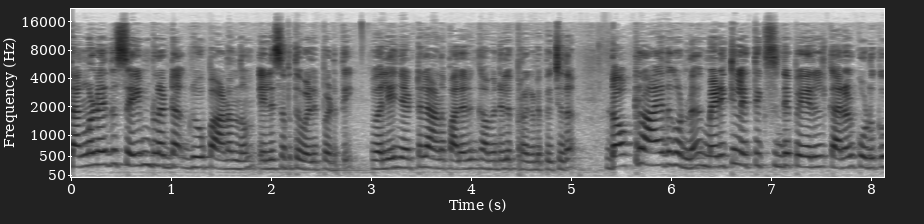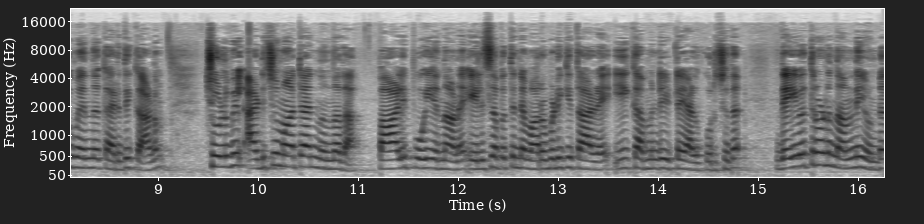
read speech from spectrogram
തങ്ങളുടേത് സെയിം ബ്ലഡ് ഗ്രൂപ്പ് ആണെന്നും എലിസബത്ത് വെളിപ്പെടുത്തി. വലിയ ഞെട്ടലാണ് പലരും കമന്റിൽ പ്രകടിപ്പിച്ചത്. ഡോക്ടർ ആയതുകൊണ്ട് മെഡിക്കൽ എത്തിക്സിന്റെ പേരിൽ കരൾ കൊടുക്കുമെന്ന് കരുതി കാണും. ചുളിവിൽ അടിച്ചു മാറ്റാൻ നിന്നതാ പാളിപ്പോയി എന്നാണ് എലിസബത്തിന്റെ മറുപടിക്ക് താഴെ ഈ കമന്റ് ഇട്ടയാൾ കുറിച്ചത്. ദൈവത്തിനോട് നന്ദിയുണ്ട്.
